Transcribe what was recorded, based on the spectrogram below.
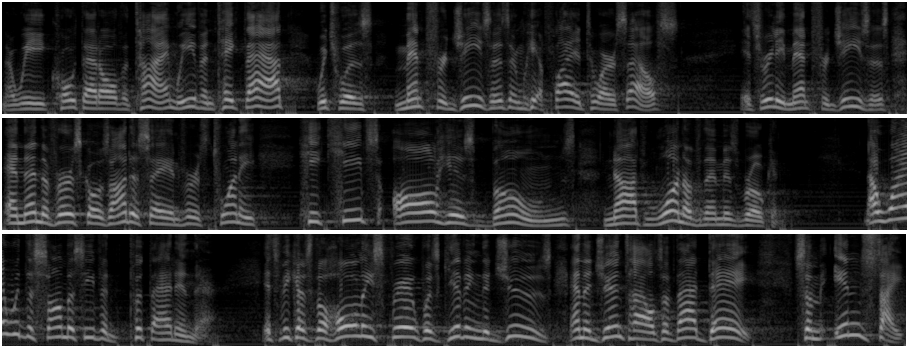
Now, we quote that all the time. We even take that which was meant for Jesus and we apply it to ourselves. It's really meant for Jesus. And then the verse goes on to say in verse 20, He keeps all His bones, not one of them is broken. Now, why would the psalmist even put that in there? It's because the Holy Spirit was giving the Jews and the Gentiles of that day some insight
